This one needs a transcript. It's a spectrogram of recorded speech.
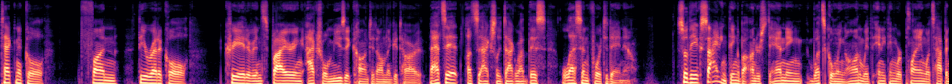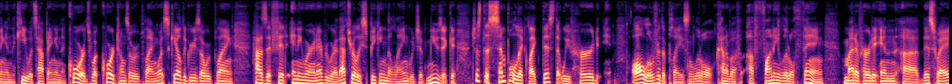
technical, fun, theoretical, creative, inspiring, actual music content on the guitar. That's it. Let's actually talk about this lesson for today now. So the exciting thing about understanding what's going on with anything we're playing, what's happening in the key, what's happening in the chords, what chord tones are we playing, what scale degrees are we playing, how does it fit anywhere and everywhere? That's really speaking the language of music. Just a simple lick like this that we've heard all over the place, a little kind of a, a funny little thing. We might have heard it in uh, this way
